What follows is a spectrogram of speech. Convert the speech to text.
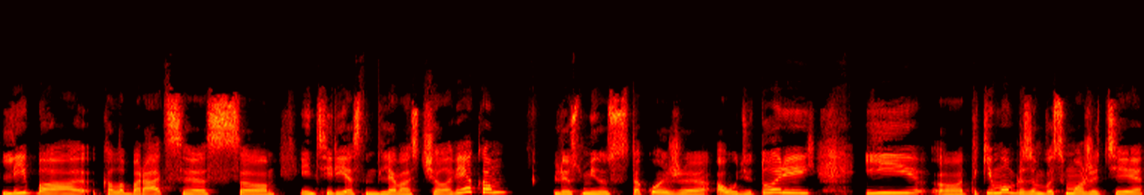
либо коллаборация с интересным для вас человеком, плюс-минус с такой же аудиторией, и э, таким образом вы сможете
